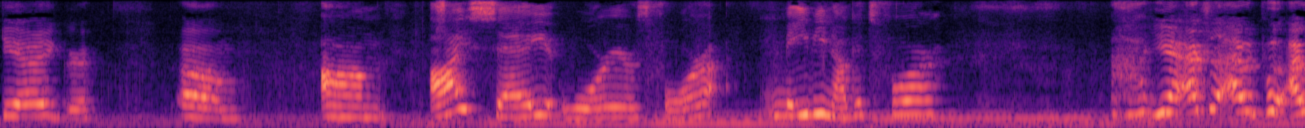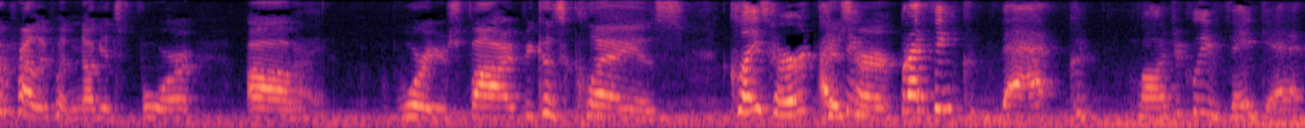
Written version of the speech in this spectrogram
Yeah, I agree. Um. Um, I say Warriors four, maybe Nuggets four. Yeah, actually, I would put. I would probably put Nuggets four. Um. right. Warriors five because Clay is. Clay's hurt. I Clay's think, hurt. but I think that could logically, if they get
